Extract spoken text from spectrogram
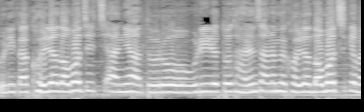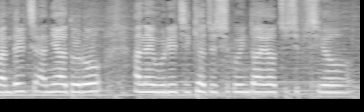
우리가 걸려 넘어지지 아니하도록 우리를 또 다른 사람을 걸려 넘어지게 만들지 아니하도록 하나님 우리 지켜주시고 인도하여 주십시오.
